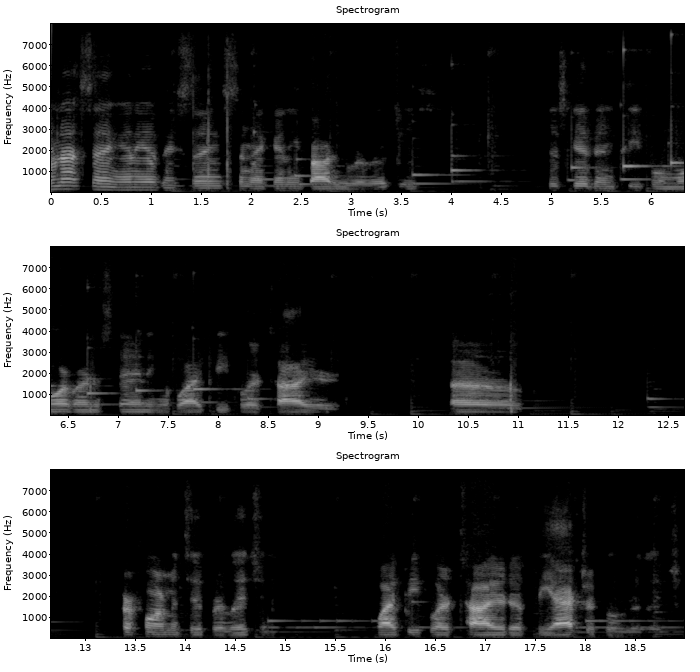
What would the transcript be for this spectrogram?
I'm not saying any of these things to make anybody religious. Just giving people more of an understanding of why people are tired of performative religion. Why people are tired of theatrical religion.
